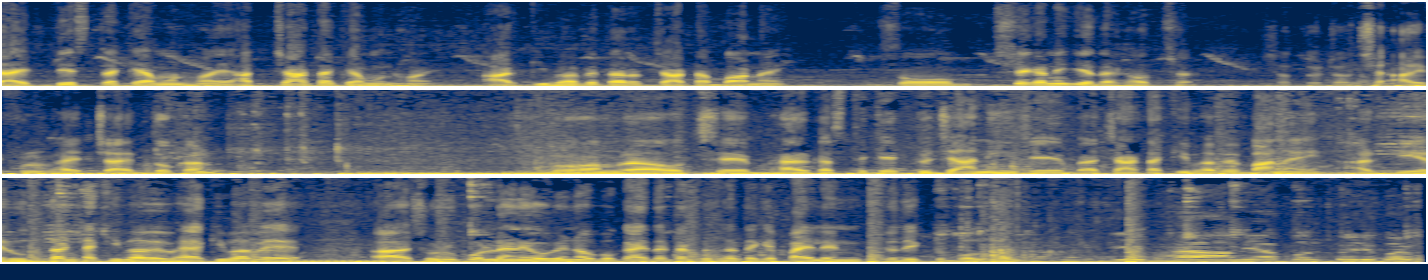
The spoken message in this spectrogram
চায়ের টেস্টটা কেমন হয় আর চাটা কেমন হয় আর কীভাবে তারা চাটা বানায়। তো সেখানে গিয়ে দেখা হচ্ছে। আচ্ছা তো এটা হচ্ছে আরিফুল ভাইয়ের চায়ের দোকান। তো আমরা হচ্ছে ভাইয়ের কাছ থেকে একটু জানি যে চাটা কীভাবে বানায় আর কি এর উত্থানটা কীভাবে ভাইয়া কীভাবে শুরু করলেন এই অভিনব কায়দাটা কোথা থেকে পাইলেন যদি একটু বলতেন? জি ভাই আমি এখন তৈরি করব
